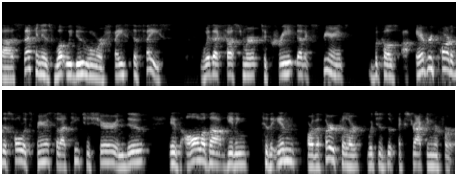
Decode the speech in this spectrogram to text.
Uh, second is what we do when we're face to face with that customer to create that experience because every part of this whole experience that I teach and share and do is all about getting to the end or the third pillar, which is the extracting referrals.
